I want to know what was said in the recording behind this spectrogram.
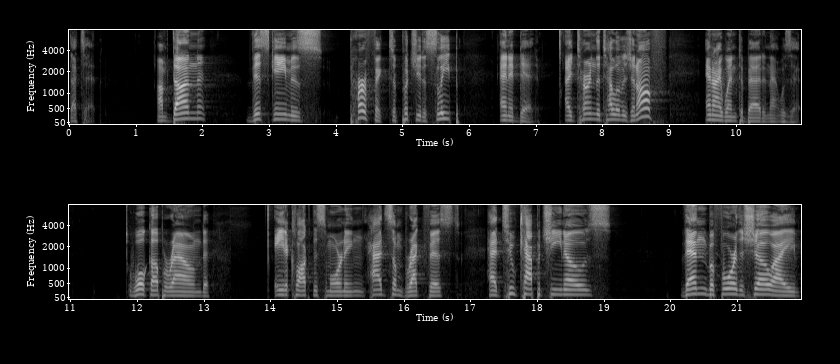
That's it. I'm done. This game is perfect to put you to sleep, and it did. I turned the television off and I went to bed, and that was it. Woke up around eight o'clock this morning, had some breakfast, had two cappuccinos. Then, before the show, I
